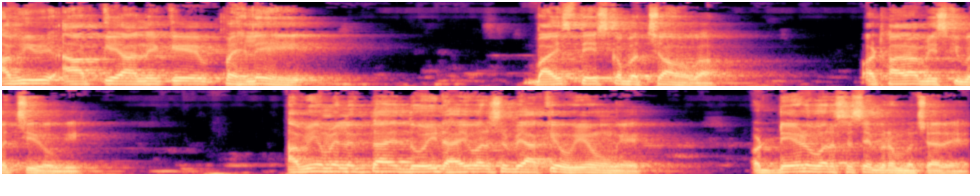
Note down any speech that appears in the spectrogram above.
अभी आपके आने के पहले ही बाईस, तेईस का बच्चा होगा। अठारह बीस की बच्ची होगी। अभी हमें लगता है दो ही ढाई वर्ष ब्याह के हुए होंगे और डेढ़ वर्ष से ब्रह्मचर्य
